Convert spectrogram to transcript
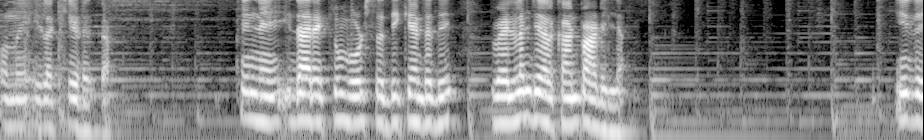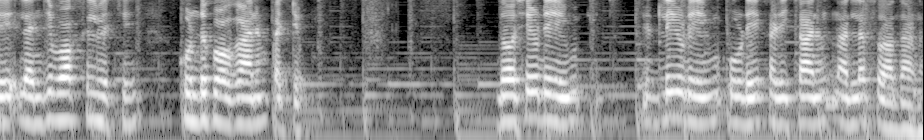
ഒന്ന് ഇളക്കിയെടുക്കാം. പിന്നെ ഇതരയ്ക്കുമ്പോൾ ശ്രദ്ധിക്കേണ്ടത് വെള്ളം ചേർക്കാൻ പാടില്ല. ഇത് ലഞ്ച് ബോക്സിൽ വെച്ച് കൊണ്ടുപോകാനും പറ്റും. ദോശയുടെയും ഇഡ്ഡലിയുടെയും കൂടെ കഴിക്കാനും നല്ല സ്വാദാണ്.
